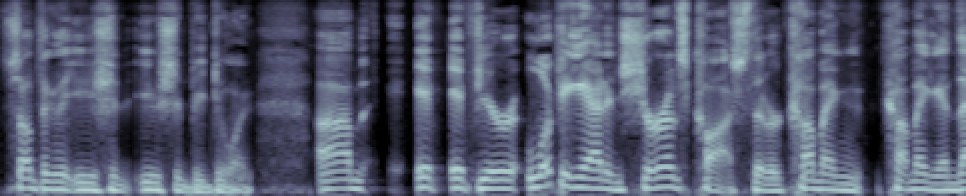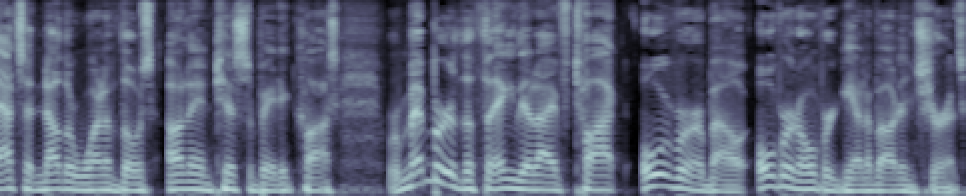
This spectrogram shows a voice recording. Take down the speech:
something that you should you should be doing. Um, if if you're looking at insurance costs that are coming coming, and that's another one of those unanticipated costs. Remember the thing that I've taught over about over and over again about insurance.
